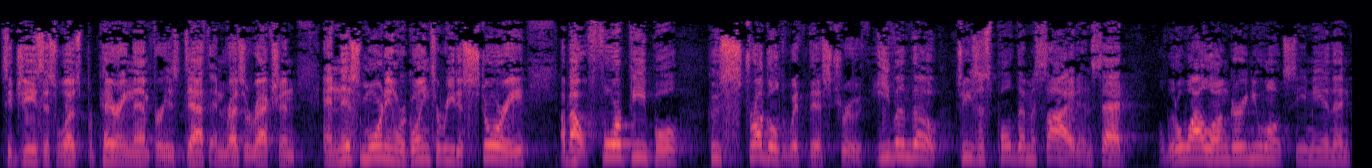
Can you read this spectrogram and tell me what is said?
See, Jesus was preparing them for his death and resurrection. And this morning, we're going to read a story about four people who struggled with this truth. Even though Jesus pulled them aside and said, A little while longer and you won't see me, and then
